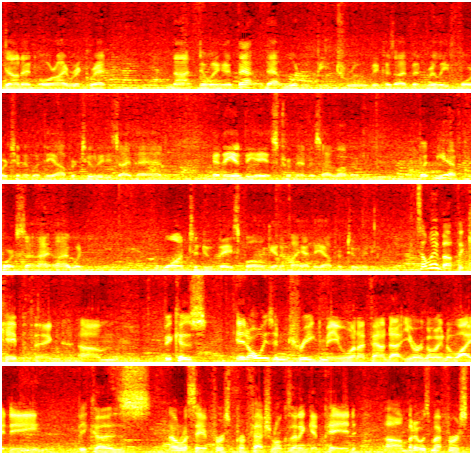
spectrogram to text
done it or I regret not doing it, that, that wouldn't be true because I've been really fortunate with the opportunities I've had. And the NBA is tremendous. I love it. But yeah, of course, I, I would want to do baseball again if I had the opportunity. Tell me about the Cape thing, um, because it always intrigued me when I found out you were going to YD. Because I don't want to say first professional because I didn't get paid, um, but it was my first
